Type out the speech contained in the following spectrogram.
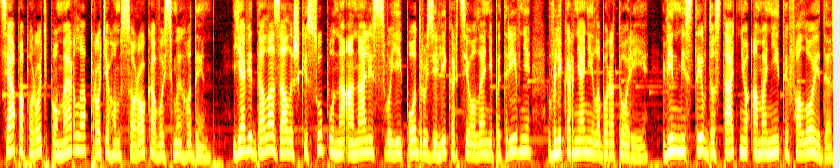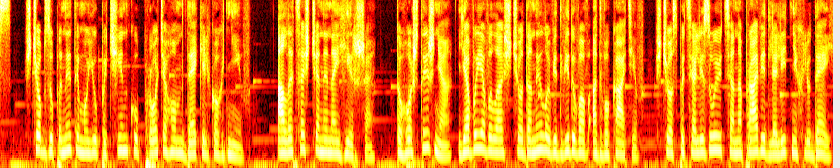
Ця папороть померла протягом 48 годин. Я віддала залишки супу на аналіз своїй подрузі лікарці Олені Петрівні в лікарняній лабораторії. Він містив достатньо аманіти фалоїдес, щоб зупинити мою печінку протягом декількох днів. Але це ще не найгірше. Того ж тижня я виявила, що Данило відвідував адвокатів, що спеціалізуються на праві для літніх людей,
